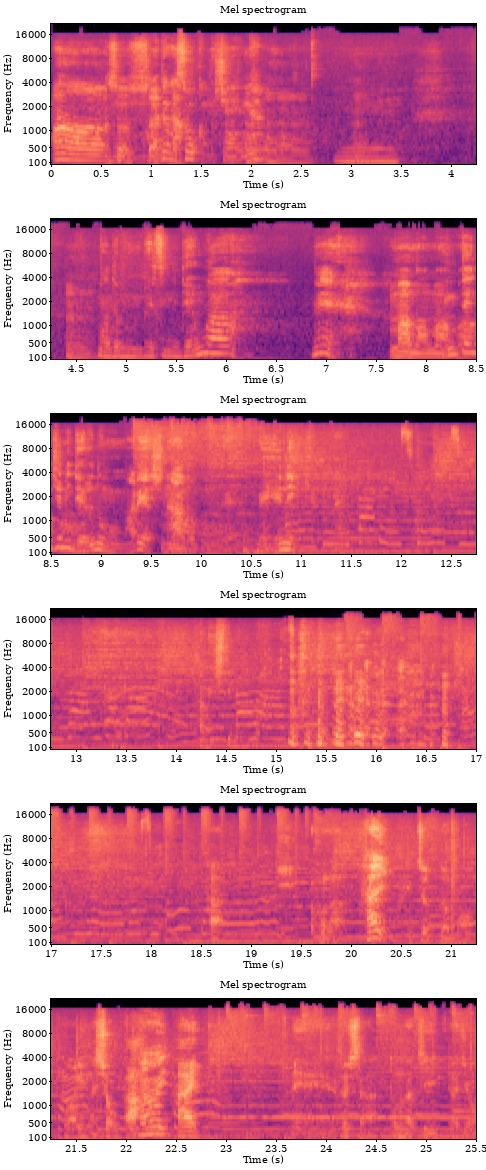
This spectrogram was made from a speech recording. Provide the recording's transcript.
あああそうそうやな。だからそうかもしれんねうんうんうん。うん。うん。まあでも別に電話ねまあまあまあまあ。運転中に出るのもあれやしなと思って。ねええねんけどね。試してみるわ。あい。いほなはい。ちょっともう終わりましょうか。はい。えーそしたら友達ラジオは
